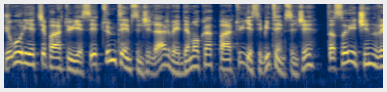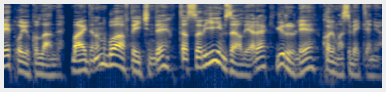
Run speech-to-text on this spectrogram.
Cumhuriyetçi Parti üyesi tüm temsilciler ve Demokrat Parti üyesi bir temsilci tasarı için red oyu kullandı. Biden'ın bu hafta içinde tasarıyı imzalayarak yürürlüğe koyması bekleniyor.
